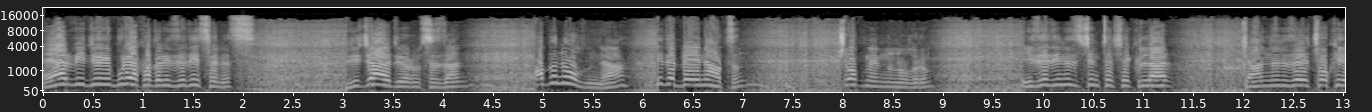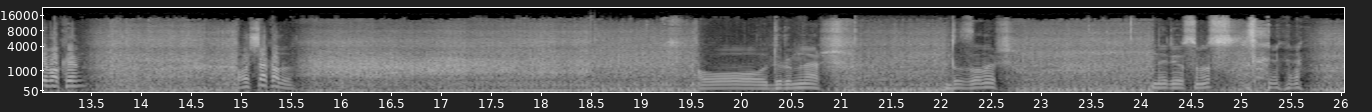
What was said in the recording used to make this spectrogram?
Eğer videoyu buraya kadar izlediyseniz rica ediyorum sizden abone olun ya. Bir de beğeni atın. Çok memnun olurum. İzlediğiniz için teşekkürler. Kendinize çok iyi bakın. Hoşça kalın. Dürümler. Dızlanır. Ne diyorsunuz?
